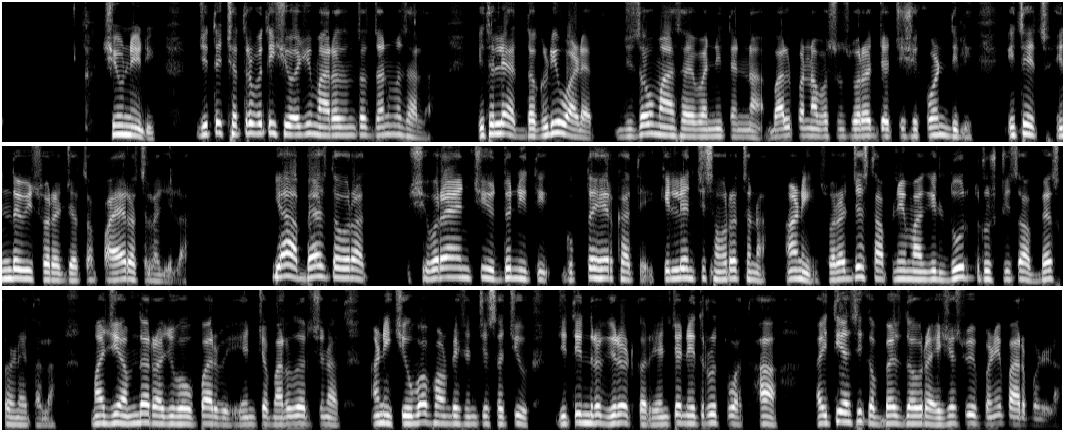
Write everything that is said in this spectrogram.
शिवनेरी जिथे छत्रपती शिवाजी महाराजांचा जन्म झाला इथल्या दगडी वाड्यात जिजाऊ महासाहेबांनी त्यांना बालपणापासून स्वराज्याची शिकवण दिली. इथेच हिंदवी स्वराज्याचा पाया रचला गेला. या अभ्यास दौरात शिवरायांची युद्धनीती गुप्तहेर खाते किल्ल्यांची संरचना आणि स्वराज्य स्थापनेमागील दूरदृष्टीचा अभ्यास करण्यात आला. माजी आमदार राजूभाऊ पारवे यांच्या मार्गदर्शनात आणि शिवबा फाउंडेशनचे सचिव जितेंद्र गिरटकर यांच्या नेतृत्वात हा ऐतिहासिक अभ्यास दौरा यशस्वीपणे पार पडला.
